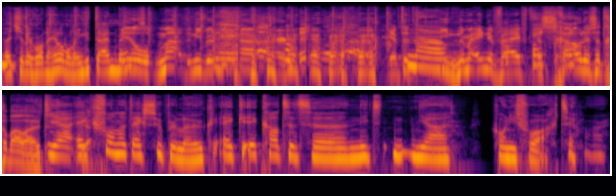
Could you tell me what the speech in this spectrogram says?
Dat je er gewoon helemaal ingetuind bent. Wilma, de nieuwe winnaar. Je hebt het Nou, verdiend, nummer 51. ik- Schouders het gebouw uit. Ja, ik vond het echt superleuk. Ik, ik had het eh, niet, ja, gewoon niet verwacht, zeg maar.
